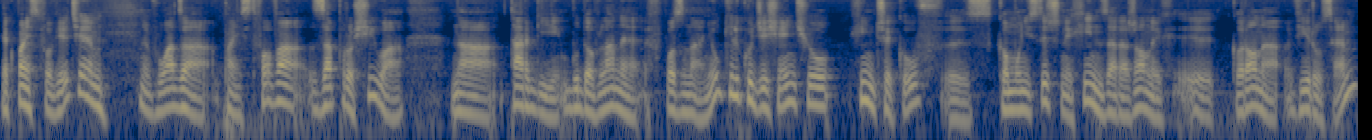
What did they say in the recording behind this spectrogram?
Jak Państwo wiecie, władza państwowa zaprosiła na targi budowlane w Poznaniu kilkudziesięciu Chińczyków z komunistycznych Chin zarażonych y, koronawirusem,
